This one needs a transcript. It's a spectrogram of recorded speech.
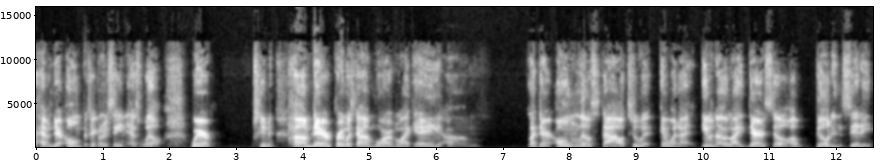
having their own particular scene as well, where, excuse me, um, they're pretty much kind of more of like a um, like their own little style to it and whatnot. Even though like they're still a building city,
